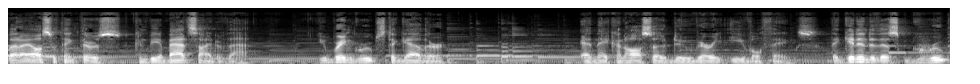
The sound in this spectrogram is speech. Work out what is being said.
But I also think there's can be a bad side of that. You bring groups together and they can also do very evil things. They get into this group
